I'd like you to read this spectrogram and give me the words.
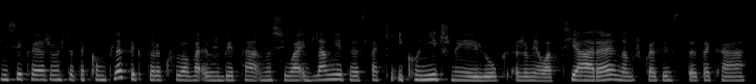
Mi się kojarzą jeszcze te komplety, które królowa Elżbieta nosiła i dla mnie to jest taki ikoniczny jej look, że miała tiarę, na przykład jest taka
